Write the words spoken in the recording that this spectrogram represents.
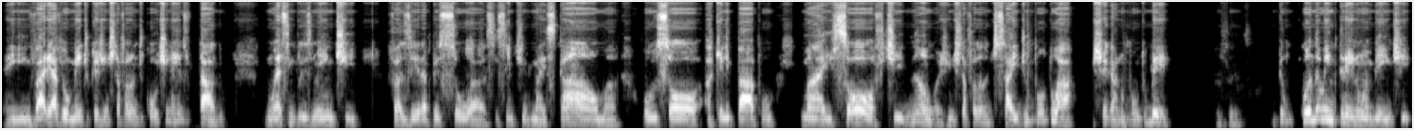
é, invariavelmente o que a gente está falando de coaching é resultado. Não é simplesmente fazer a pessoa se sentir mais calma ou só aquele papo mais soft. Não, a gente está falando de sair de um ponto A e chegar num ponto B. Perfeito. Então, quando eu entrei num ambiente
